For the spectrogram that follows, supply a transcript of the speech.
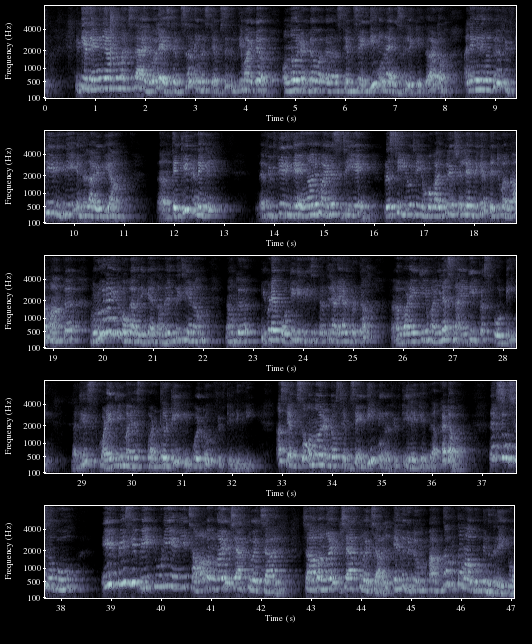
കിട്ടിയത് എങ്ങനെയാണെന്ന് മനസ്സിലായല്ലോ അല്ലേ? സ്റ്റെപ്സ് നിങ്ങൾ സ്റ്റെപ്സ് കൃത്യമായിട്ട് ഒന്നോ രണ്ടോ സ്റ്റെപ്സ് എഴുതി നിങ്ങൾ ആൻസറിലേക്ക് എത്തുക കേട്ടോ. അല്ലെങ്കിൽ നിങ്ങൾക്ക് ഫിഫ്റ്റി ഡിഗ്രി എന്നുള്ള ഐഡിയ തെറ്റിയിട്ടുണ്ടെങ്കിൽ ഫിഫ്റ്റി ഡിഗ്രി എങ്ങാനും മൈനസ് ചെയ്യേ പ്ലസ് ചെയ്യുകയോ ചെയ്യുമ്പോൾ കാൽക്കുലേഷനിൽ എന്തെങ്കിലും തെറ്റ് വന്നാൽ മാർക്ക് മുഴുവനായിട്ട് പോകാതിരിക്കാൻ നമ്മൾ എന്ത് ചെയ്യണം? നമുക്ക് ഇവിടെ ഫോർട്ടി ഡിഗ്രി ചിത്രത്തിൽ അടയാളപ്പെടുത്താം. One eighty minus ninety plus forty that is one eighty minus one thirty equal to fifty degree ആ സ്റ്റെപ്സ് ഒന്നോ രണ്ടോ സ്റ്റെപ്സ് എഴുതി നിങ്ങൾ ഫിഫ്റ്റിയിലേക്ക് എത്തുക കേട്ടോ? നെക്സ്റ്റ് നോക്കൂ A P C B Q D എന്നീ ചാപങ്ങൾ ചേർത്ത് വെച്ചാൽ ചാപങ്ങൾ ചേർത്ത് വെച്ചാൽ എന്ത് കിട്ടും? അർദ്ധവൃത്തമാകും എന്ന് തെളിയിക്കുക.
